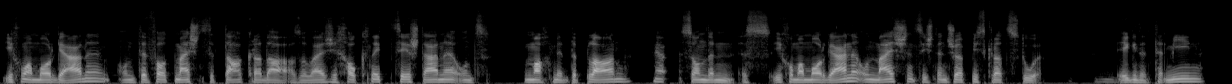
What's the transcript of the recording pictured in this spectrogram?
ich komme am Morgen hin und dann fängt meistens der Tag gerade an. Also weißt, ich hocke nicht zuerst hin und mache mir den Plan, ja. sondern es, ich komme am Morgen hin und meistens ist dann schon etwas gerade zu tun. Mhm. Irgendein Termin,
